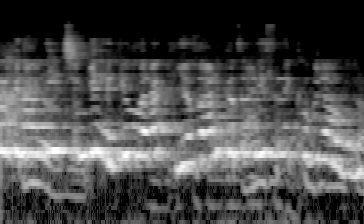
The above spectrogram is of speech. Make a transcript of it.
olmak önemli değil çünkü hediye olarak yazarlık atölyesine kabul aldım.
